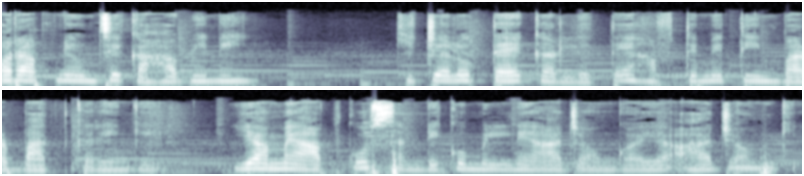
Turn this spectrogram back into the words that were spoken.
और आपने उनसे कहा भी नहीं कि चलो तय कर लेते हैं, हफ़्ते में तीन बार बात करेंगे या मैं आपको संडे को मिलने आ जाऊँगा या आ जाऊँगी।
